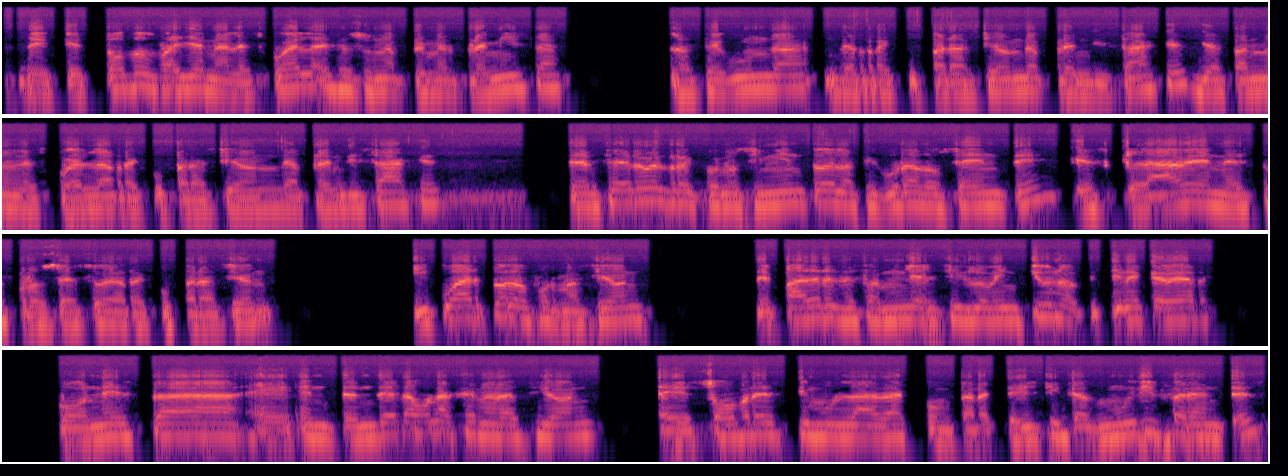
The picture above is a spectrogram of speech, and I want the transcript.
de que todos vayan a la escuela, esa es una primera premisa. La segunda, de recuperación de aprendizajes, ya estando en la escuela, recuperación de aprendizajes. Tercero, el reconocimiento de la figura docente, que es clave en este proceso de recuperación. Y cuarto, la formación de padres de familia del siglo XXI, que tiene que ver con esta, eh, entender a una generación eh, sobreestimulada con características muy diferentes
